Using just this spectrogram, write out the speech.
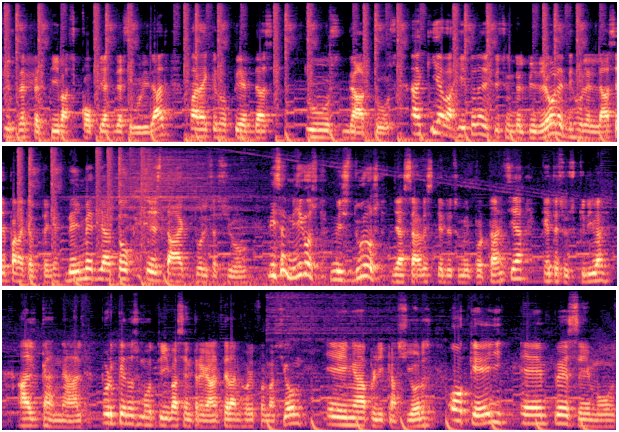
sus respectivas copias de seguridad para que no pierdas tus datos. Aquí abajito en la descripción del video les dejo el enlace para que obtengas de inmediato esta actualización. Mis amigos, mis duros, ya sabes que es de suma importancia que te suscribas al canal porque nos motivas a entregarte la mejor información en aplicaciones. Ok, empecemos.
